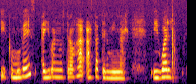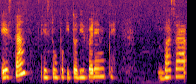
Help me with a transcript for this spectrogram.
y como ves ahí va nuestra hoja hasta terminar. Igual esta es un poquito diferente. Vas a,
